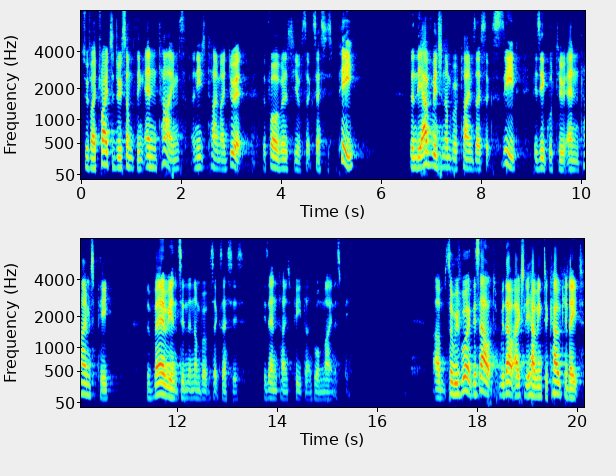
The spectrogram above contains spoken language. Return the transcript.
So if I try to do something n times, and each time I do it, the probability of success is p, then the average number of times I succeed is equal to n times p. The variance in the number of successes is n times p times 1 minus p. Um, so we've worked this out without actually having to calculate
